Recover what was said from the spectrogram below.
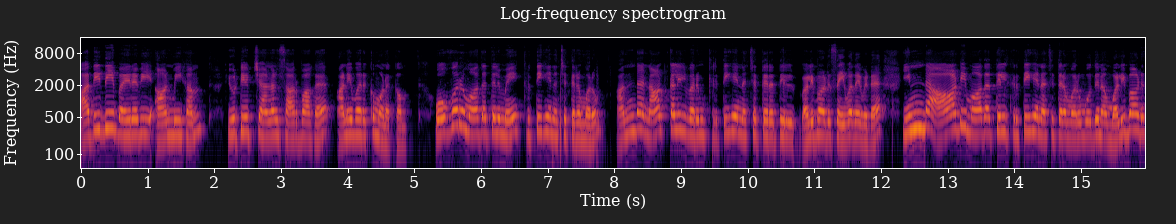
அதிதி பைரவி ஆன்மீகம் யூடியூப் சேனல் சார்பாக அனைவருக்கும் வணக்கம். ஒவ்வொரு மாதத்திலுமே கிருத்திகை நட்சத்திரம் வரும். அந்த நாட்களில் வரும் கிருத்திகை நட்சத்திரத்தில் வழிபாடு செய்வதை விட இந்த ஆடி மாதத்தில் கிருத்திகை நட்சத்திரம் வரும்போது நாம் வழிபாடு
